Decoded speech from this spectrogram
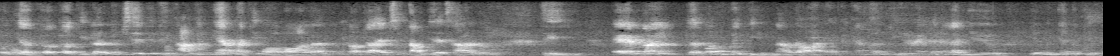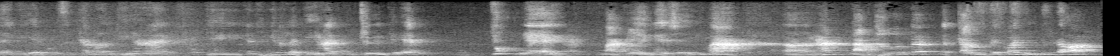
thôi giờ cho cho chị lên chút xíu chị thì thảm thức nha. Mà chị bò bò lên lúc đó trời em xúc động dễ sợ luôn. Thì em nói để có một cái dịp nào đó em phải cảm ơn chị hai rất là nhiều. Nhưng mà nhân cái dịp đây thì em cũng xin cảm ơn chị hai. Vì cái thứ nhất là chị hai cũng truyền cho em một chút nghề mà người nghệ sĩ mà uh, hát làm thương đó là cần phải có những thứ đó.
